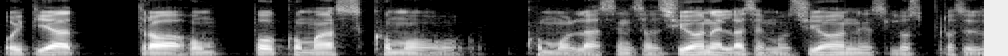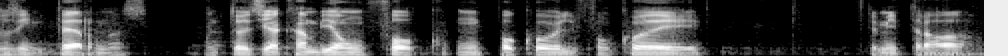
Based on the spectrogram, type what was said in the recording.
Hoy día trabajo un poco más como, como las sensaciones, las emociones, los procesos internos. Entonces ya cambió un, foco, un poco el foco de, de mi trabajo.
